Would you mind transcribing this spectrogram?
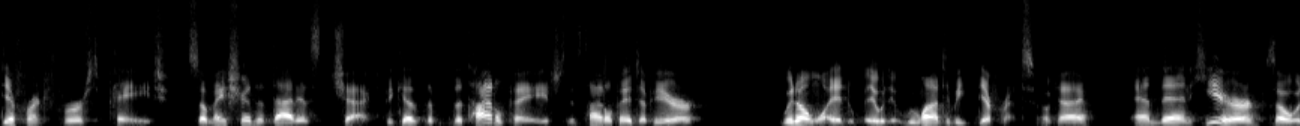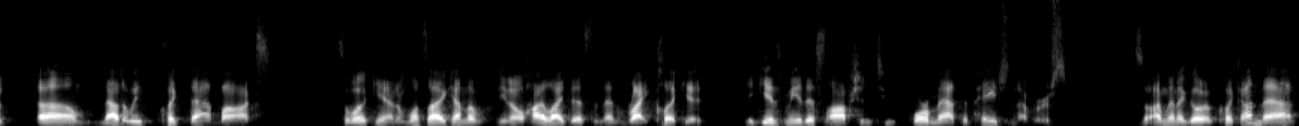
different first page. So make sure that that is checked because the, the title page, this title page up here, we don't want it, it we want it to be different, okay? And then here, so um, now that we've clicked that box, so again, once I kind of you know highlight this and then right click it, it gives me this option to format the page numbers. So I'm going to go to click on that,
